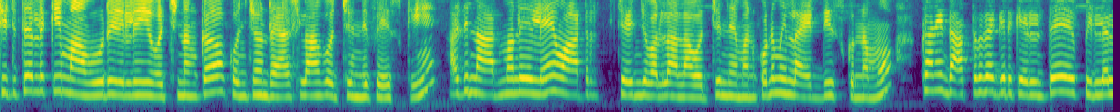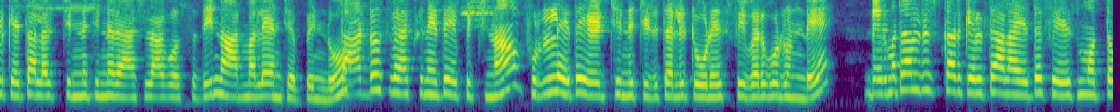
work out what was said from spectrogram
చిటితల్లికి మా ఊరు వెళ్ళి వచ్చినాక కొంచెం ర్యాష్ లాగా వచ్చింది ఫేస్కి. అది నార్మలే వాటర్ చేంజ్ వల్ల అలా వచ్చింది ఏమనుకోండి మేము లైట్ తీసుకున్నాము. కానీ డాక్టర్ దగ్గరికి వెళ్తే పిల్లలకైతే అలా చిన్న చిన్న ర్యాష్ లాగా వస్తుంది నార్మలే అని చెప్పిండు. థర్డ్ డోస్ వ్యాక్సిన్ అయితే వేయించిన ఫుల్ అయితే ఏడ్చింది చిడితల్లి టూ డేస్ ఫీవర్ కూడా ఉండే. డెర్మటాలజిస్ట్ కాడికి వెళ్తే అలా అయితే ఫేస్ మొత్తం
